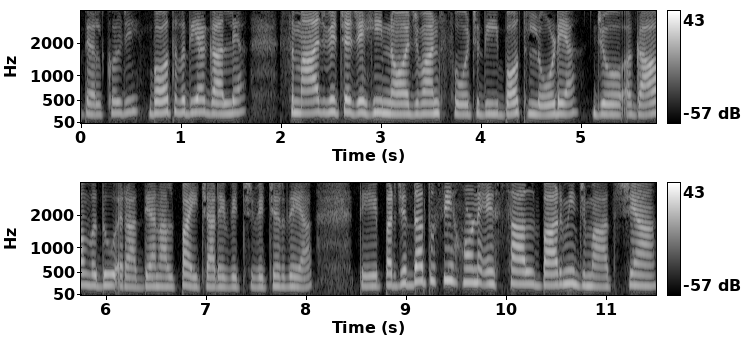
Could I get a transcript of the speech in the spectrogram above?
ਬਿਲਕੁਲ ਜੀ, ਬਹੁਤ ਵਧੀਆ ਗੱਲ ਆ। ਸਮਾਜ ਵਿੱਚ ਅਜਿਹੀ ਨੌਜਵਾਨ ਸੋਚ ਦੀ ਬਹੁਤ ਲੋੜ ਆ, ਜੋ ਅਗਾਹ ਵਧੂ ਇਰਾਦਿਆਂ ਨਾਲ ਭਾਈਚਾਰੇ ਵਿੱਚ ਵਿਚਰਦੇ ਆ। ਤੇ ਪਰ ਜਿੱਦਾਂ ਤੁਸੀਂ ਹੁਣ ਇਸ ਸਾਲ 12ਵੀਂ ਜਮਾਤ 'ਚ ਆ,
